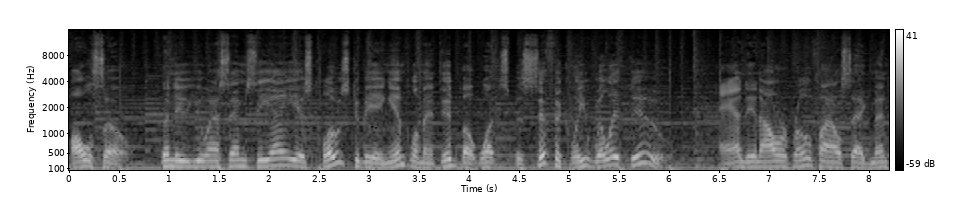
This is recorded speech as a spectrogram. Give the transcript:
Also, the new USMCA is close to being implemented, but what specifically will it do? And in our profile segment,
